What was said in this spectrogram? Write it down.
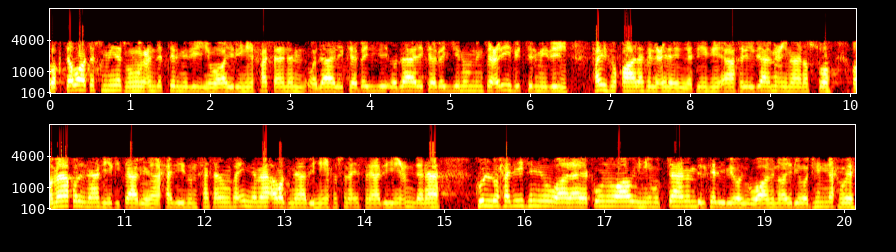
واقتضى تسميته عند الترمذي وغيره حسنا وذلك بي وذلك بين من تعريف الترمذي حيث قال في العلل التي في آخر الجامع ما نصه وما قلنا في كتابنا حديث حسن فإنما أردنا به حسن إسناده عندنا. كل حديث يروى لا يكون راويه متهما بالكذب ويروى من غير وجه نحوه.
